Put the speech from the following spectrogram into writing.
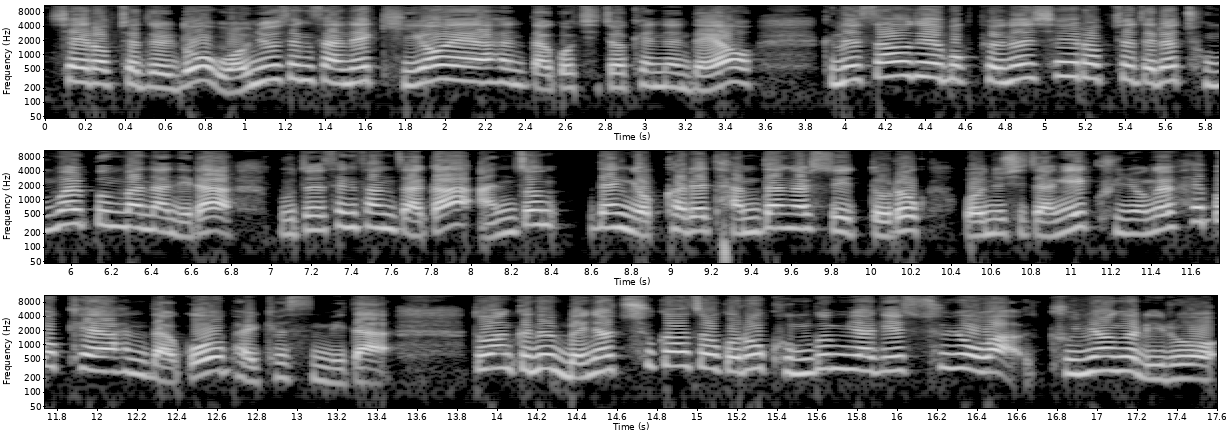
셰일 업체들도 원유 생산에 기여해야 한다고 지적했는데요. 근데 사우디의 목표는 셰일 업체들 의 종말뿐만 아니라 모든 생산자가 안전된 역할을 담당할 수 있도록 원유 시장이 균형을 회복해야 한다고 밝혔습니다. 또한 그는 매년 추가적으로 공급량의 수요와 균형을 이루어,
